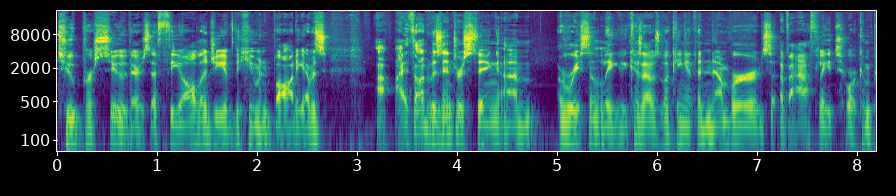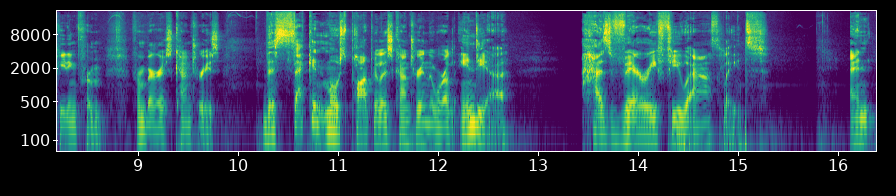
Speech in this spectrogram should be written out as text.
to pursue there's a theology of the human body i was i, I thought it was interesting um recently because i was looking at the numbers of athletes who are competing from from various countries the second most populous country in the world india has very few athletes. And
